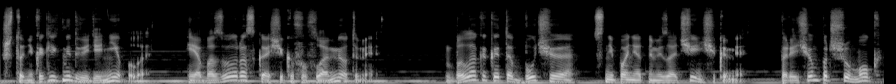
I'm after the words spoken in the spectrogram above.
что никаких медведей не было, и обозвал рассказчиков уфламетами. Была какая-то буча с непонятными зачинщиками, причем под шумок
